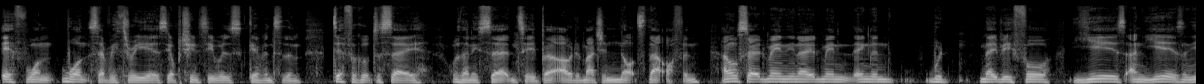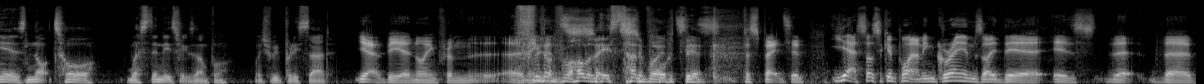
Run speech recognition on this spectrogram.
if one once every three years the opportunity was given to them difficult to say with any certainty, but I would imagine not that often. And also, it'd mean you know, it'd mean England would maybe for years and years and years not tour West Indies, for example, which would be pretty sad. Yeah, it'd be annoying from an England from a holiday supporters yeah. perspective. Yes, that's a good point. I mean, Graham's idea is that the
